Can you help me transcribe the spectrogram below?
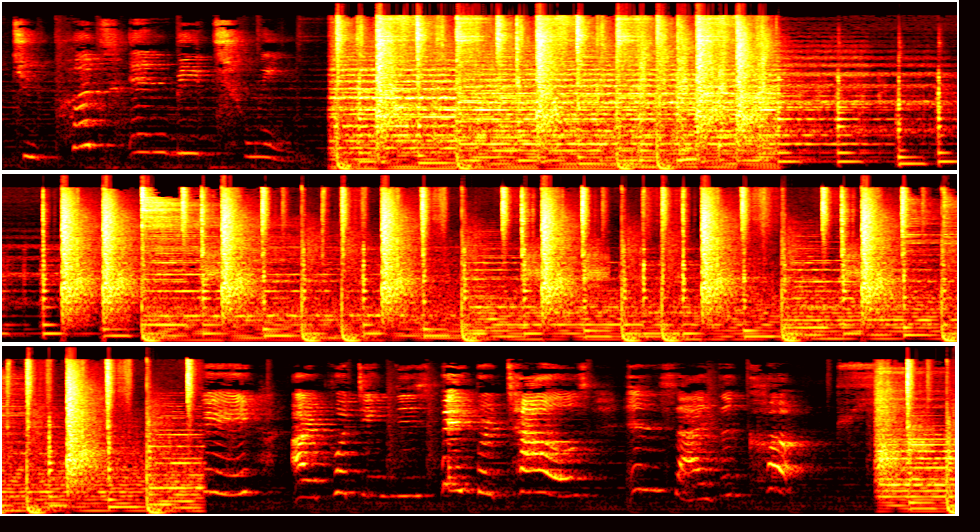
To put in between. We are putting these paper towels inside the cups.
